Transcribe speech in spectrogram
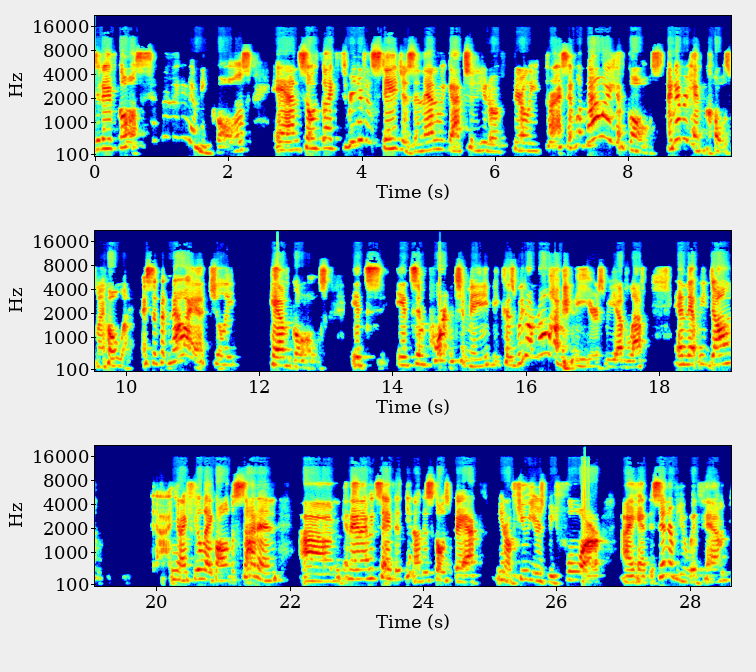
did I have goals? I said, no, I didn't have any goals. And so, like three different stages. And then we got to, you know, fairly, I said, well, now I have goals. I never had goals my whole life. I said, but now I actually have goals. It's, it's important to me because we don't know how many years we have left and that we don't, you know, I feel like all of a sudden, um, and, I would say that, you know, this goes back, you know, a few years before I had this interview with him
